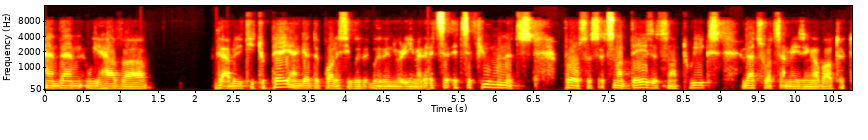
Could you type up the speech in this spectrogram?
and then we have a the ability to pay and get the policy with, within your email. It's a, it's a few minutes process. It's not days. It's not weeks. That's what's amazing about it.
